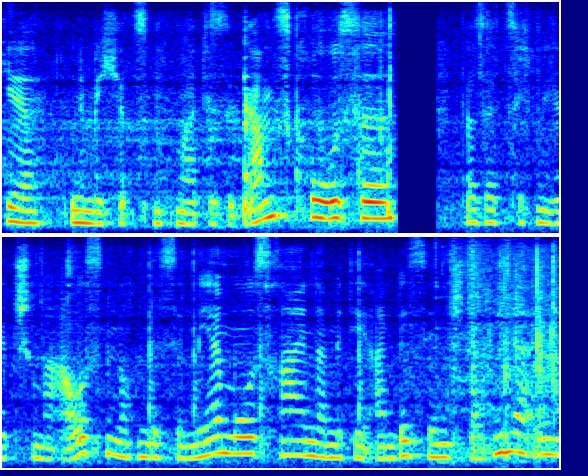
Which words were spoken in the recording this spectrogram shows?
Hier nehme ich jetzt noch mal diese ganz große. Da setze ich mir jetzt schon mal außen noch ein bisschen mehr Moos rein, damit die ein bisschen stabiler ist.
